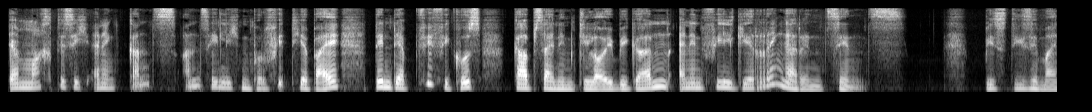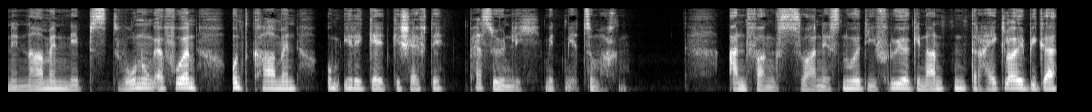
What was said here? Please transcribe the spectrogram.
er machte sich einen ganz ansehnlichen Profit hierbei, denn der Pfiffikus gab seinen Gläubigern einen viel geringeren Zins, bis diese meinen Namen nebst Wohnung erfuhren und kamen, um ihre Geldgeschäfte persönlich mit mir zu machen. Anfangs waren es nur die früher genannten Dreigläubiger,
